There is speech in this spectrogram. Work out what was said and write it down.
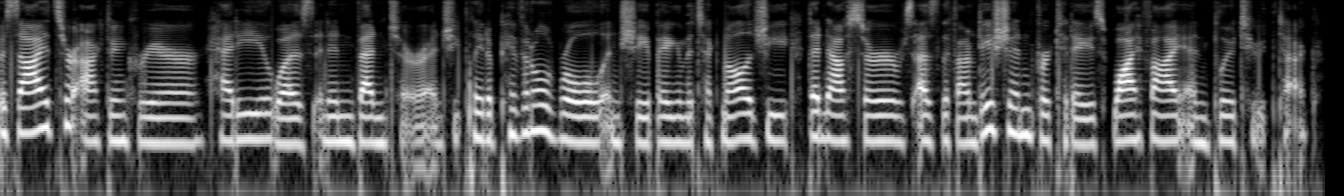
Besides her acting career, Hedy was an inventor and she played a pivotal role in shaping the technology that now serves as the foundation for today's Wi Fi and Bluetooth tech.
